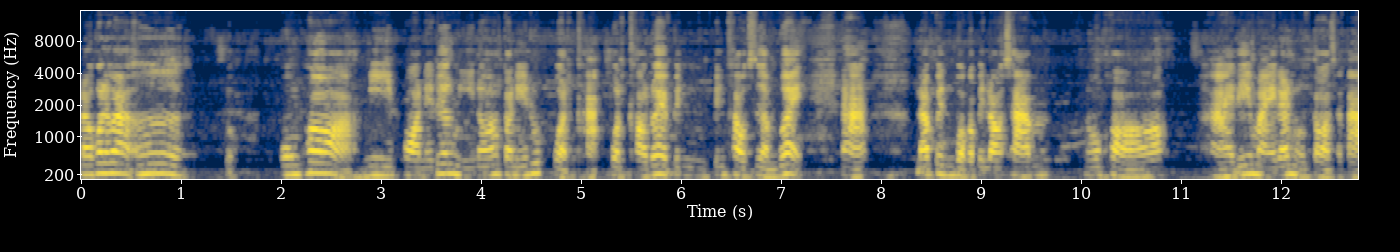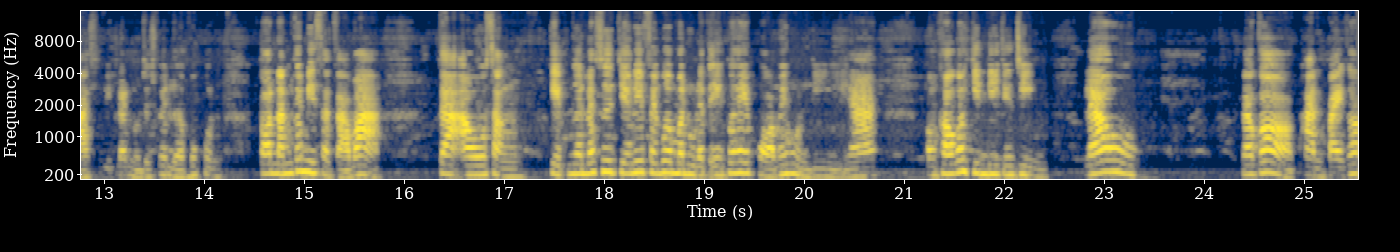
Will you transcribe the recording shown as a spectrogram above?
เราก็เลยว่า เออ องค์พ่อมีพรในเรื่องนี้เนาะตอนนี้ลูกปวดขาปวดเข่าด้วยเป็นเป็นเข่าเสื่อมด้วยนะคะแล้วเป็นบวกกับเป็นรองช้ำหนูขอหายได้ไหมแล้วหนูต่อชะตาชีวิตแล้วหนูจะช่วยเหลือพวกคุณ ตอนนั้นก็มีสัจจะว่า จะเอาสั่งเก็บเงินแล้วซื้อเจลลี่ไฟเบอร์มาดูแลตัวเองเพื่อให้ผอมให้หุ่นดีนะของเขาก็กินดีจริง ๆ แล้ว แล้วก็ผ่านไปก็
